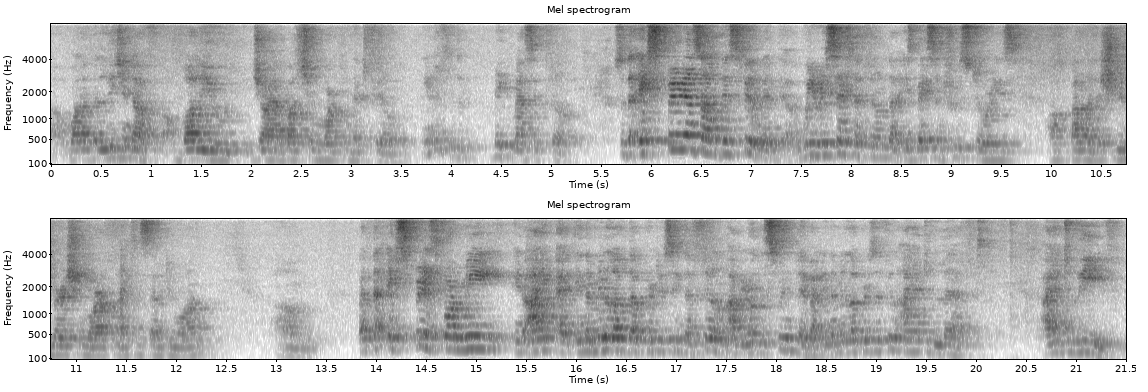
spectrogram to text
Uh, one of the legend of Bollywood, Jaya Bachchan worked in that film. You know, it's a big, massive film. So the experience of this film, uh, we researched the film that is based on true stories of Bangladesh Liberation War of 1971. Um, but the experience for me, you know, I, in the middle of the producing the film, I wrote the screenplay, but in the middle of producing the film, I had to left. I had to leave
